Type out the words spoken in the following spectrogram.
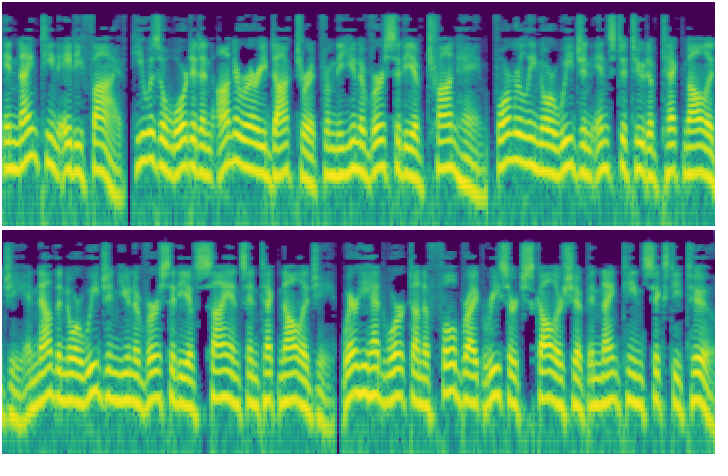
In 1985, he was awarded an honorary doctorate from the University of Trondheim formerly Norwegian Institute of Technology and now the Norwegian University of Science and Technology, where he had worked on a Fulbright Research Scholarship in 1962.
